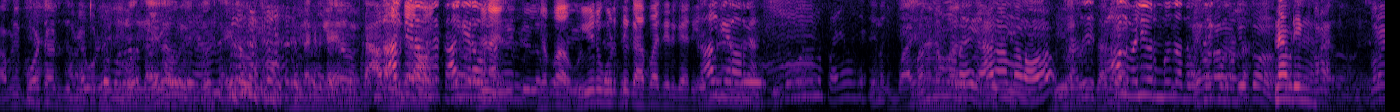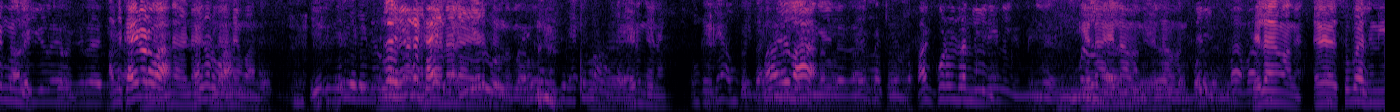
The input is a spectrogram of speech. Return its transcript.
அப்படி போட்டா எடுத்து கால் கீரை வருங்க எப்பா உயிரை கொடுத்து காப்பாத்திருக்காரு கால் கீரை அந்த கயிறோட வா எடுங்கண்ணே வா. கூட வந்து. எல்லாம் எல்லாம் வாங்க எல்லாம் வாங்க. எல்லாரும் வாங்க. ஏ, சுபாஷ் நீ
